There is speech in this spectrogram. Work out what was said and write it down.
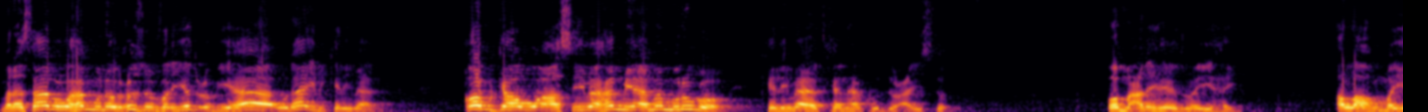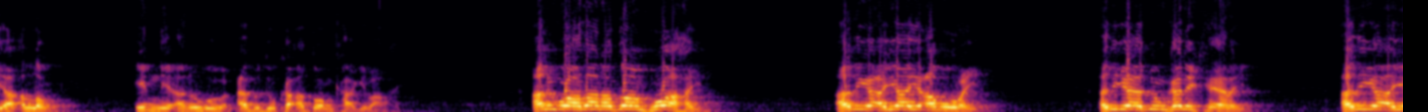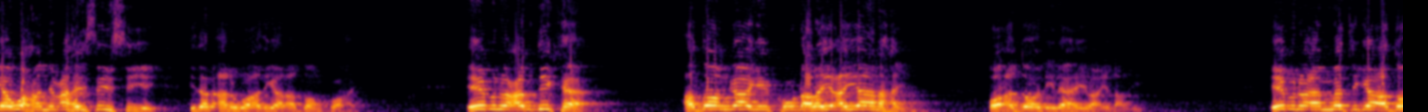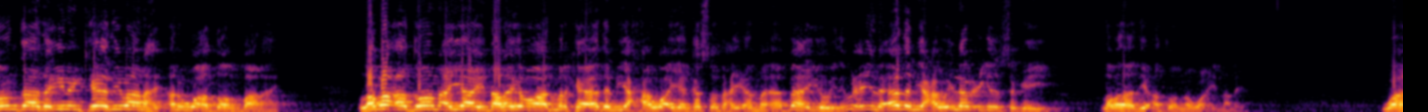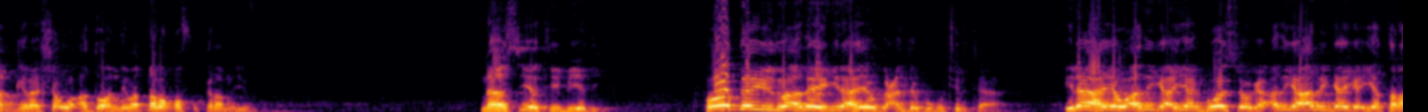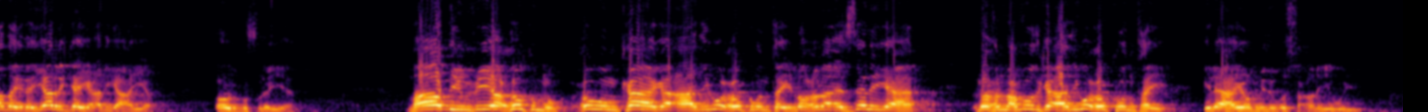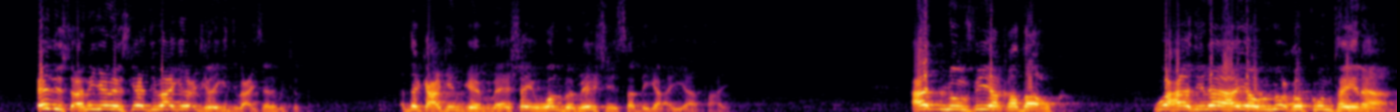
man asaabahu hamun aw xusn faliyadcu bi haulaa'i اlkalimaat qofka uu asiibo hami ama murugo kelimaadkan ha ku ducayso oo macnaheeduna yahay allaahuma yaa allow inii anigu cabduka addoonkaagii baan ahay. Anigu adaan addoonku ahay. Adiga ayaa i abuuray. Adiga adduunkani keenay. Adiga ayaa waxaa nimco haysay siiyey idan anigu adigaan addoonku ahay. Ibnu cabdika addoonkaagii ku dhalay ayaanahay oo addoon ilaahay baa i dhalay. Ibnu amatiga addoontaada inankeedii baan ahay anigu addoon baan ahay. Laba addoon ayaa i dhalay oo aan markaa aadam iyo xaawo ayaan ka soo baxay ama aabbaha iyo hoyda wixii ilaa aadam iyo xaawo ilaa wixii ka sokeeyey labadaadii addoonna waa i dhaleen waa qirasho uu addoonnimo dhaba qofku qiranayo. Naasiyatii biyadig foodaydu adeeg ilaahayow gacanta kugu jirtaa. Ilaahayow adiga ayaan kuga sooga adiga arrinkayga iyo taladayda iyo arrinkayga adiga haya oo igu fulayaa maadin fiya xukmuk xukunkaaga aada igu xukuntay looxul asaliga looxulmaxfuudka aada igu xukuntay ilaahayow mid igu soconayo weyi cidis anigana iska difaaci karo cid kale iga difaacaysaana ma jirto. Addanka xakiimkee mee shay walba meeshiisa dhiga ayaa tahay cadlun fiya qadaa'uk waxaad ilaahayow igu xukuntaynaa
